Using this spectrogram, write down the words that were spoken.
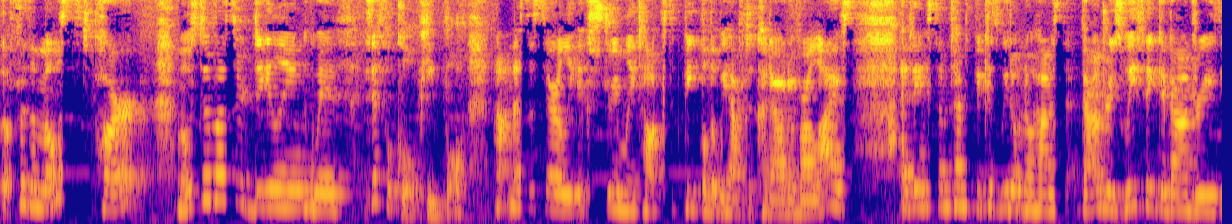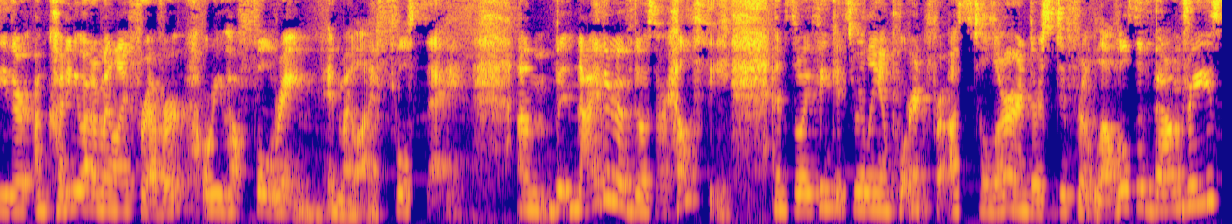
But for the most part, most of us are dealing with difficult people, not necessarily extremely toxic people that we have to cut out of our lives. I think sometimes because we don't know how to set boundaries, we think of boundaries either I'm cutting you out of my life forever or you have full reign in my life, full say. Um, but neither of those are healthy. And so I think it's really important for us to learn there's different levels of boundaries.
